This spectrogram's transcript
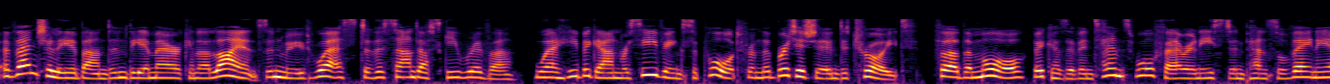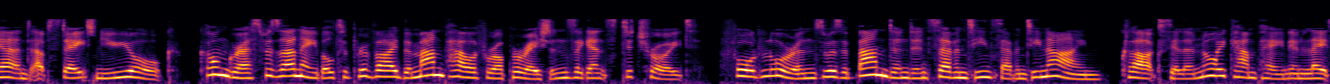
eventually abandoned the American alliance and moved west to the Sandusky River, where he began receiving support from the British in Detroit. Furthermore, because of intense warfare in eastern Pennsylvania and upstate New York, Congress was unable to provide the manpower for operations against Detroit. Fort Laurens was abandoned in 1779. Clark's Illinois campaign in late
